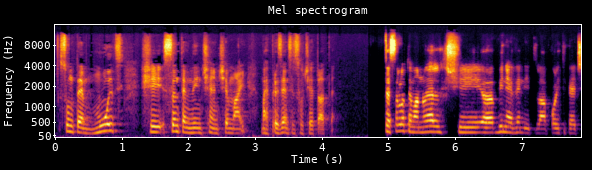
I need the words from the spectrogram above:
suntem mulți și suntem din ce în ce mai, mai prezenți în societate. Te salut, Emanuel, și uh, bine ai venit la Politica etc.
